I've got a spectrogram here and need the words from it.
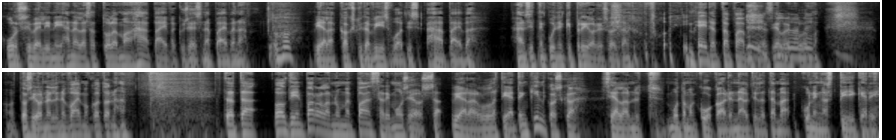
kurssiveli, niin hänellä sattui olemaan hääpäivä kyseisenä päivänä. Oho. Vielä 25-vuotis hääpäivä. Hän sitten kuitenkin priorisoi tämän meidän tapaamisia. Siellä oli No kuulemma niin. On tosi onnellinen vaimo kotona. Tota, oltiin Parolannummen panssarimuseossa vierailulla tietenkin, koska siellä on nyt muutaman kuukauden näytillä tämä kuningastiikeri,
